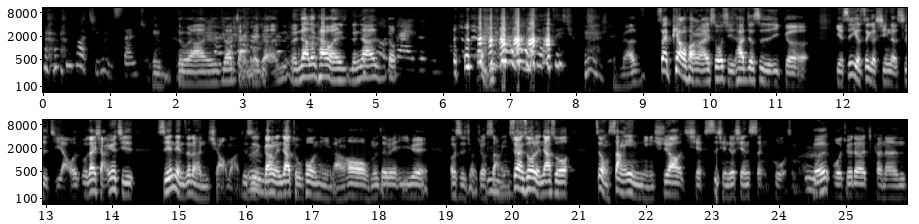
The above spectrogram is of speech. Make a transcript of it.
这句话，请你删除。嗯，对啊，不要讲这个，人家都开玩笑，人家都。不要 在票房来说，其实它就是一个，也是一个这个新的刺激啊。我我在想，因为其实时间点真的很巧嘛，就是刚人家突破你，然后我们这边一月二十九就上映。嗯、虽然说人家说这种上映你需要先事前就先审过什么的，嗯、可是我觉得可能。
